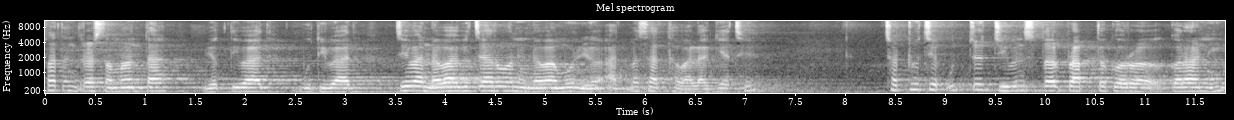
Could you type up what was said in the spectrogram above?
સ્વતંત્ર, સમાનતા, વ્યક્તિવાદ, બુદ્ધિવાદ જેવા નવા વિચારો અને નવા મૂલ્યો આત્મસાત થવા લાગ્યા છે. છઠ્ઠું છે, ઉચ્ચ જીવન સ્તર પ્રાપ્ત કર, કરવાની.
